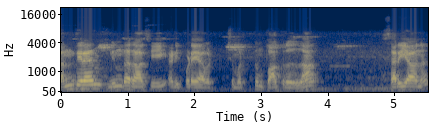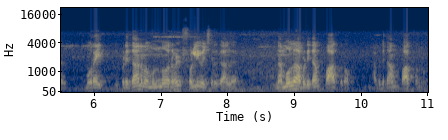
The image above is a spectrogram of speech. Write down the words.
சந்திரன் நின்ற ராசியை அடிப்படையாக வச்சு மட்டும் பார்க்கறது தான் சரியான முறை. இப்படி தான் நம்ம முன்னோர்கள் சொல்லி வச்சுருக்காங்க. நம்மளும் அப்படி தான் பார்க்குறோம். அப்படி தான் பார்க்கணும்.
